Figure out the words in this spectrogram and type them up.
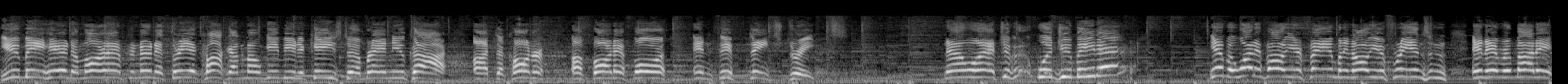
You be here tomorrow afternoon at 3 o'clock. I'm going to give you the keys to a brand new car at the corner of 44th and 15th Streets. Now, I want you, would you be there? Yeah, but what if all your family and all your friends and, and everybody,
